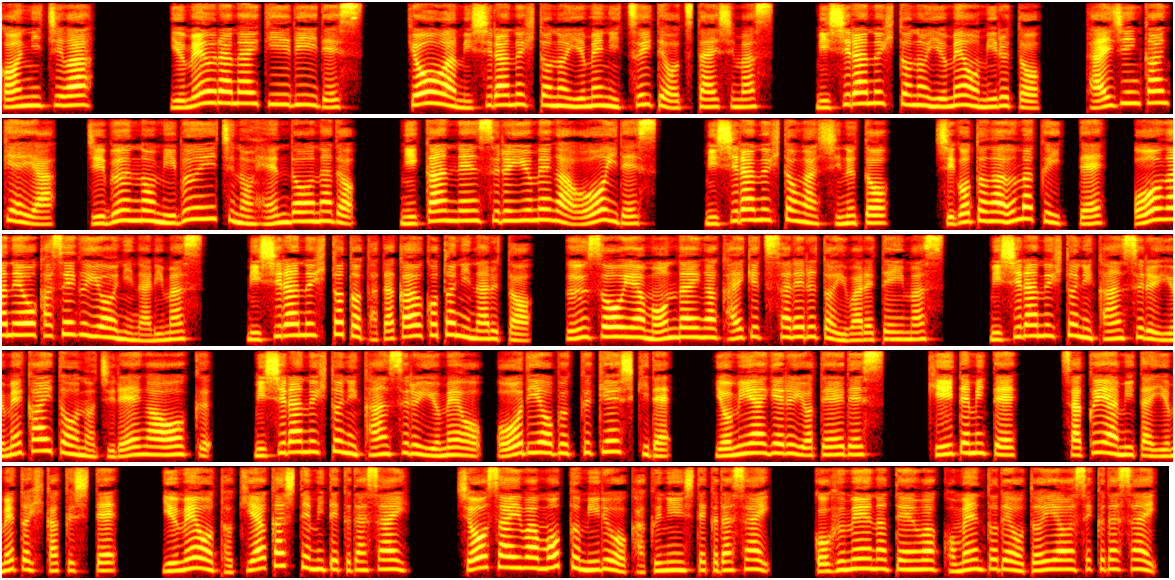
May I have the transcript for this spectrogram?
こんにちは。夢占い TV です。今日は見知らぬ人の夢についてお伝えします。見知らぬ人の夢を見ると、対人関係や自分の身分位置の変動などに関連する夢が多いです。見知らぬ人が死ぬと、仕事がうまくいって大金を稼ぐようになります。見知らぬ人と戦うことになると、紛争や問題が解決されると言われています。見知らぬ人に関する夢回答の事例が多く、見知らぬ人に関する夢をオーディオブック形式で読み上げる予定です。聞いてみて、昨夜見た夢と比較して、夢を解き明かしてみてください。詳細はもっと見るを確認してください。ご不明な点はコメントでお問い合わせください。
